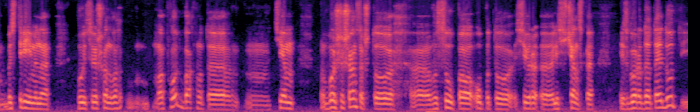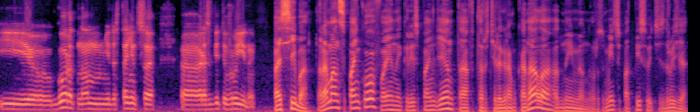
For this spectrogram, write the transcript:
быстрее именно будет совершен обход Бахмута, тем больше шансов, что э, ВСУ по опыту Северо- э, Лисичанска из города отойдут, и город нам не достанется э, разбитый в руины. Спасибо. Роман Спаньков, военный корреспондент, автор телеграм-канала, одноименного, разумеется, подписывайтесь, друзья.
